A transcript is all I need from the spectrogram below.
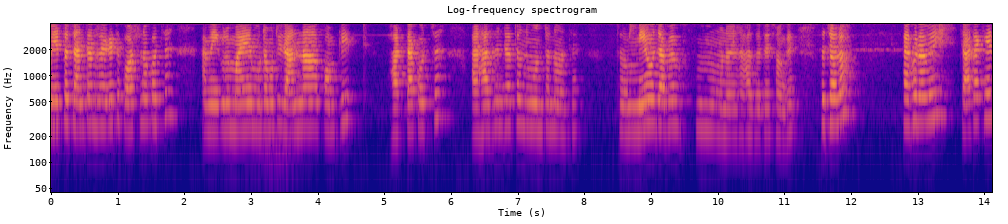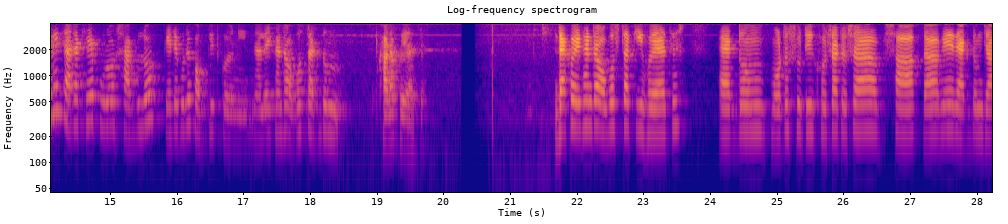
মেয়ে তো চান টান হয়ে গেছে পড়াশোনা করছে। আমি এগুলো মায়ের মোটামুটি রান্না কমপ্লিট ভাতটা করছে। আর হাজব্যান্ডের তো নিমন্ত্রণ আছে। তো মেয়েও যাবে মনে হয় হাজব্যান্ডের সঙ্গে। তো চলো এখন আমি চাটা খেয়ে নিই, চাটা খেয়ে পুরো শাকগুলো কেটে কুটে কমপ্লিট করে নিই। নাহলে এখানটা অবস্থা একদম খারাপ হয়ে আছে। দেখো এখানটার অবস্থা কি হয়ে আছে। একদম মটরশুঁটি, খোসা টোসা, শাক টাগের একদম যা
